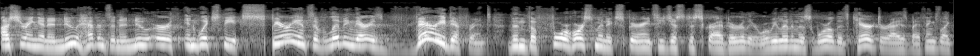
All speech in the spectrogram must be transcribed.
Ushering in a new heavens and a new earth in which the experience of living there is very different than the four horsemen experience he just described earlier, where we live in this world that's characterized by things like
